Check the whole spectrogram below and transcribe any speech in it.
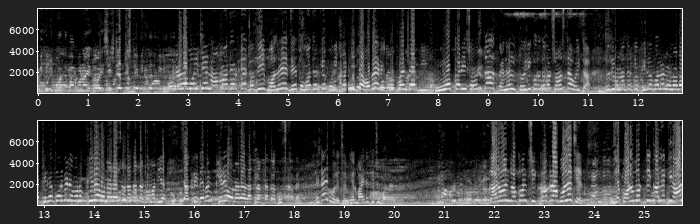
আমি কিছু বলতে পারব না এগুলো সিস্টেম সিস্টেম ইত্যাদি ওনারা বলছেন আমাদেরকে যদি বলে যে তোমাদেরকে পরীক্ষা নিতে হবে রিক্রুটমেন্টের নিয়োগকারী সংস্থা প্যানেল তৈরি করে দেওয়ার সংস্থা ওইটা। যদি ওনাদেরকে ফিরে বলেন ওনারা ফিরে করবেন এবং ফিরে ওনারা সাদা খাতা জমা দিয়ে চাকরি দেবেন ফিরে ওনারা লাখ লাখ টাকা ঘুষ খাবেন। এটাই বলেছেন এর বাইরে কিছু বলেন না। কারণ যখন শিক্ষকরা বলেছেন যে পরবর্তীকালে কি আর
